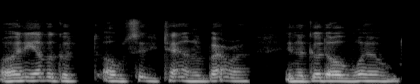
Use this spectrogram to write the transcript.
or any other good old city, town, or borough in the good old world.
